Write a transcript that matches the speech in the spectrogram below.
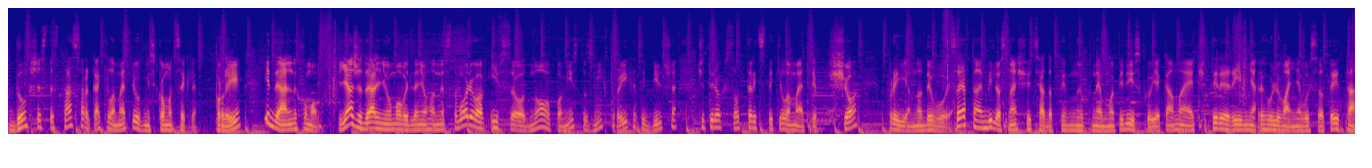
до 640 км в міському циклі при ідеальних умовах. Я ж ідеальні умови для нього не створював і все одно по місту зміг проїхати більше 430 км, що приємно дивує. Цей автомобіль оснащується адаптивною пневмопідвіскою, яка має 4 рівня регулювання висоти та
